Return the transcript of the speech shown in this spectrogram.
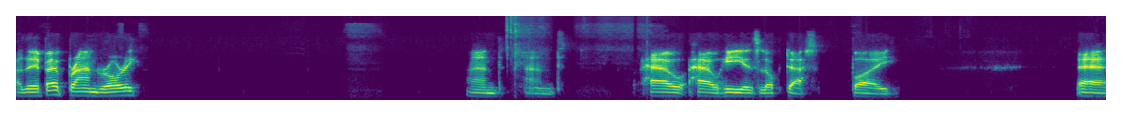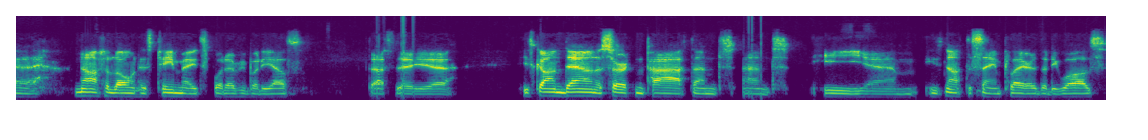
are they about brand Rory? And and how how he is looked at by uh, not alone his teammates but everybody else. That they uh, he's gone down a certain path and and he um, he's not the same player that he was.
